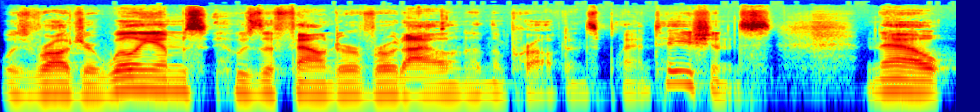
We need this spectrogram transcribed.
was Roger Williams, who's the founder of Rhode Island and the Providence Plantations. Now,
